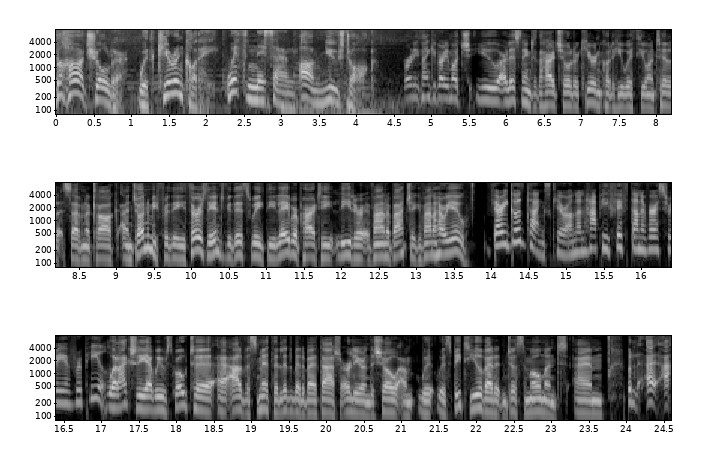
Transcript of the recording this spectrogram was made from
The Hard Shoulder with Kieran Cuddihy with Nissan. on Newstalk. Bernie, thank you very much. You are listening to The Hard Shoulder. Kieran Cuddihy with you until 7 o'clock. And joining me for the Thursday interview this week, the Labour Party leader, Ivana Bacik. Ivana, how are you? Very good, thanks, Kieran, and happy fifth anniversary of repeal. Well, actually, yeah, we spoke to uh, Ailbhe Smyth a little bit about that earlier in the show, and we'll, we'll speak to you about it in just a moment. Um, but uh, uh,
